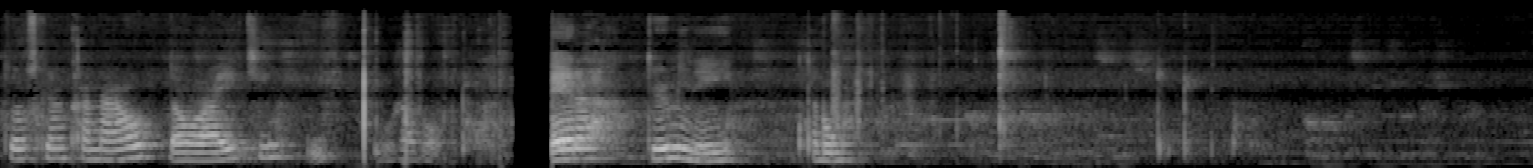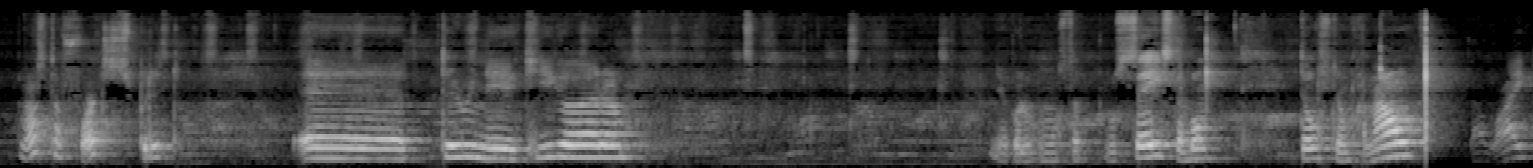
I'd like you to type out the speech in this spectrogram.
Então se inscreva no canal, dá um like e eu já volto. Galera, terminei, tá bom? Nossa, tá forte esse preto. É, terminei aqui, galera. E agora eu vou mostrar pra vocês, tá bom? Então, se tem um canal, dá like.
